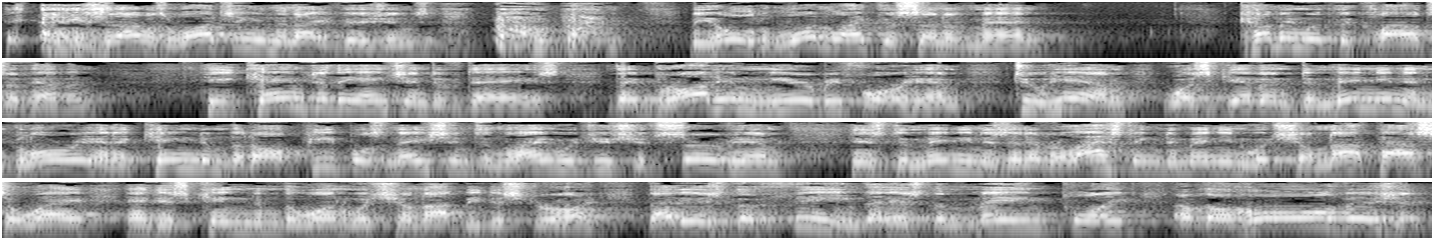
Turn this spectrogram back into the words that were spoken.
He said, I was watching in the night visions. Behold, one like the Son of Man, coming with the clouds of heaven. He came to the Ancient of Days. They brought him near before him. To him was given dominion and glory and a kingdom that all peoples, nations, and languages should serve him. His dominion is an everlasting dominion which shall not pass away, and his kingdom the one which shall not be destroyed. That is the theme, that is the main point of the whole vision.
